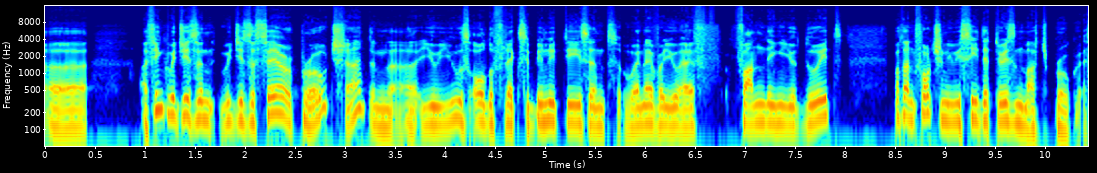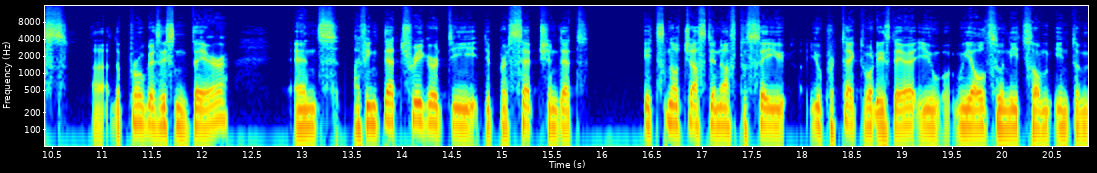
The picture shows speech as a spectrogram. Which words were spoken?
uh, I think which is an which is a fair approach. Huh? Then uh, you use all the flexibilities, and whenever you have funding, you do it. But unfortunately, we see that there isn't much progress. Uh, the progress isn't there, and I think that triggered the the perception that it's not just enough to say you protect what is there. You we also need some inter,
